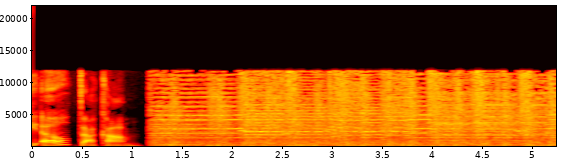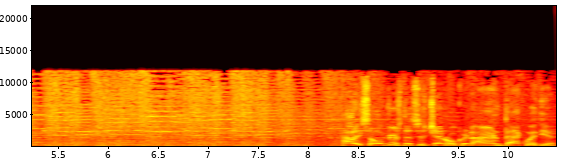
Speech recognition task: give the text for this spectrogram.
E L.com. Howdy, soldiers. This is General Gridiron back with you.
